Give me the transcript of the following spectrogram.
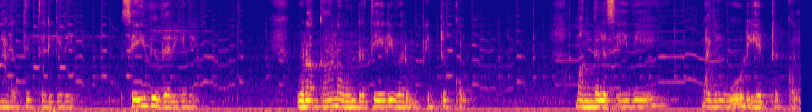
நடத்தி தருகிறேன் செய்து தருகிறேன். உனக்கான ஒன்று தேடி வரும் பெற்றுக்கொள். மங்கள செய்தியை மகிழ்வோடு ஏற்றுக்கொள்.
